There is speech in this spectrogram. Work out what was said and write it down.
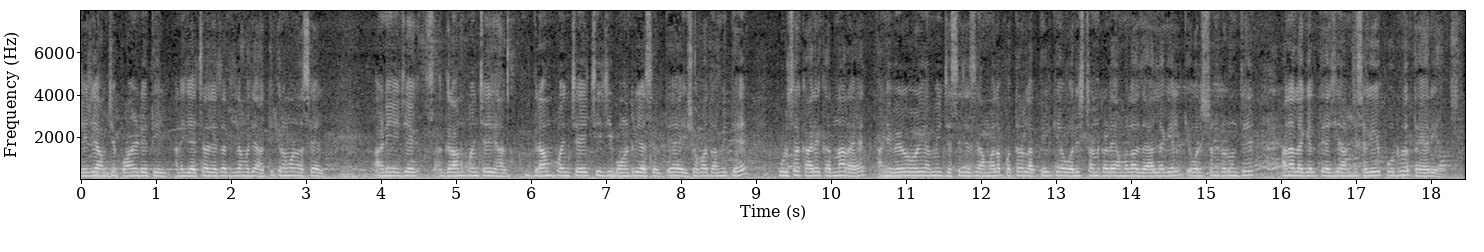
जे जे आमचे पॉईंट येतील आणि ज्याच्या ज्याच्या त्याच्यामध्ये अतिक्रमण असेल आणि जे ग्रामपंचायत हा- ग्रामपंचायतची जी बाउंड्री असेल त्या हिशोबात आम्ही ते पुढचं कार्य करणार आहेत आणि वेळोवेळी आम्ही जसे जसे आम्हाला पत्र लागतील किंवा वरिष्ठांकडे आम्हाला जायला लागेल किंवा वरिष्ठांकडून ते आणायला लागेल त्याची आमची सगळी पूर्ण तयारी आहे.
